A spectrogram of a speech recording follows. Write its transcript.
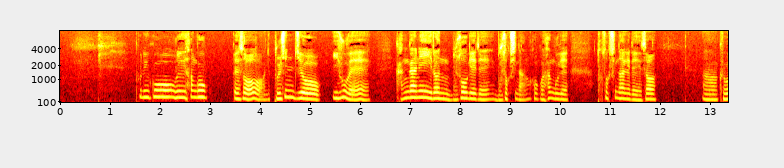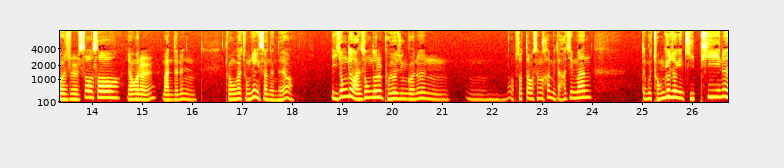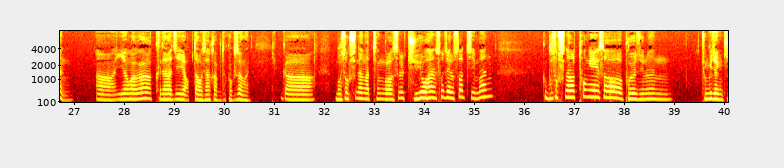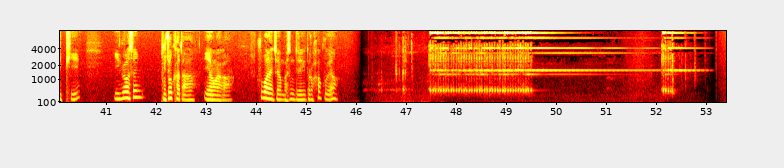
그리고 우리 한국에서 불신지옥 이후에 간간히 이런 무속에 대해 무속신앙 혹은 한국의 토속신앙에 대해서 어, 그것을 써서 영어를 만드는 경우가 종종 있었는데요. 이 정도의 완성도를 보여준 거는 음, 없었다고 생각합니다. 하지만 어떤 그 종교적인 깊이는 어, 이 영화가 그다지 없다고 생각합니다. 곡성은. 그러니까 무속 신앙 같은 것을 주요한 소재로 썼지만 그 무속 신앙을 통해서 보여주는 종교적인 깊이 이것은 부족하다 이 영화가 후반에 제가 말씀드리도록 하고요.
